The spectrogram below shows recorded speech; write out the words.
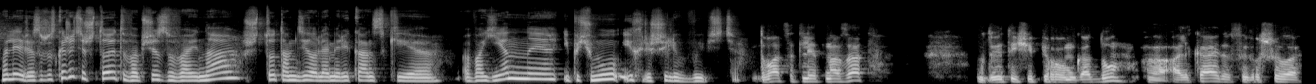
Валерий, расскажите, что это вообще за война, что там делали американские военные и почему их решили вывести? 20 лет назад, в 2001 году, э, Аль-Каида совершила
